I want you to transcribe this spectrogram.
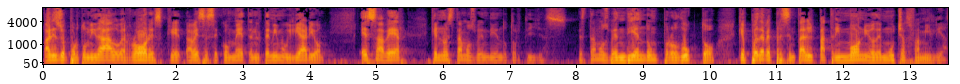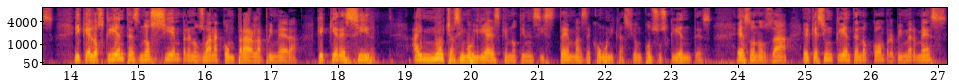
áreas de oportunidad o errores que a veces se cometen en el tema inmobiliario es saber que no estamos vendiendo tortillas. Estamos vendiendo un producto que puede representar el patrimonio de muchas familias y que los clientes no siempre nos van a comprar a la primera. ¿Qué quiere decir? Hay muchas inmobiliarias que no tienen sistemas de comunicación con sus clientes. Eso nos da el que si un cliente no compra el primer mes,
